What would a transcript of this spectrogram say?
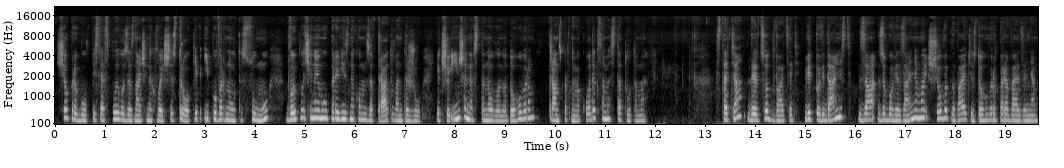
що прибув після спливу зазначених вище строків, і повернути суму, виплачену йому перевізником за втрату вантажу, якщо інше не встановлено договором, транспортними кодексами, статутами. Стаття 920. Відповідальність за зобов'язаннями, що випливають із договору перевезення.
